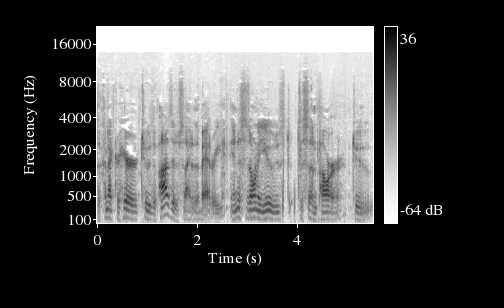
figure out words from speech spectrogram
the connector here to the positive side of the battery and this is only used to send power to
